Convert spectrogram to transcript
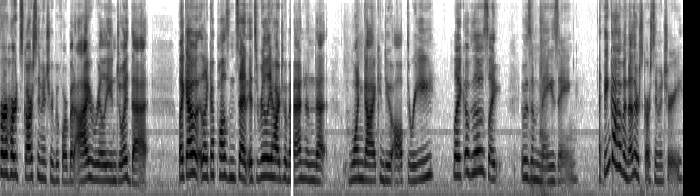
Never heard scar symmetry before, but I really enjoyed that. Like I like I paused and said, it's really hard to imagine that one guy can do all three like of those. Like it was amazing. I think I have another scar symmetry.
